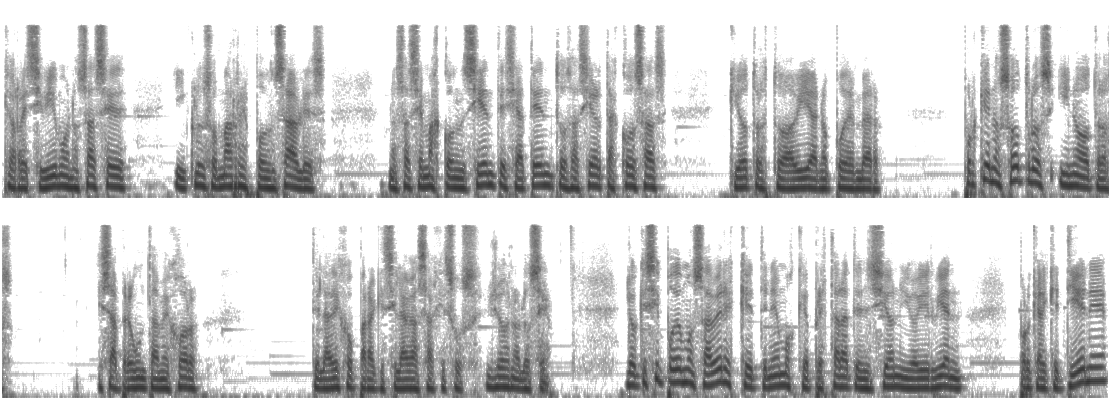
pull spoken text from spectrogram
que recibimos nos hace incluso más responsables, nos hace más conscientes y atentos a ciertas cosas que otros todavía no pueden ver. ¿Por qué nosotros y no otros? Esa pregunta mejor te la dejo para que se la hagas a Jesús. Yo no lo sé. Lo que sí podemos saber es que tenemos que prestar atención y oír bien, porque al que tiene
